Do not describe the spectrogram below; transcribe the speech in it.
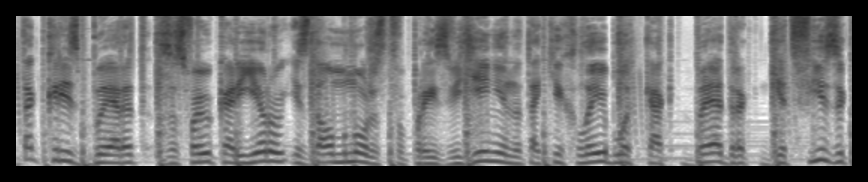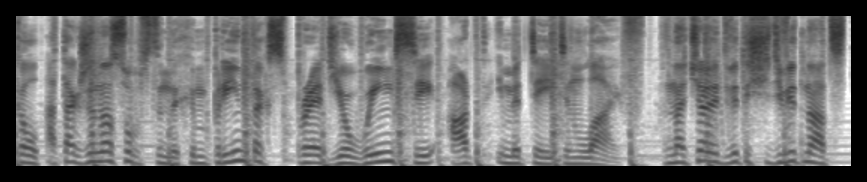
Итак, Крис Берретт за свою карьеру издал множество произведений на таких лейблах, как Bedrock, Get Physical, а также на собственных импринтах Spread Your Wings и Art Imitating Life. В начале 2019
